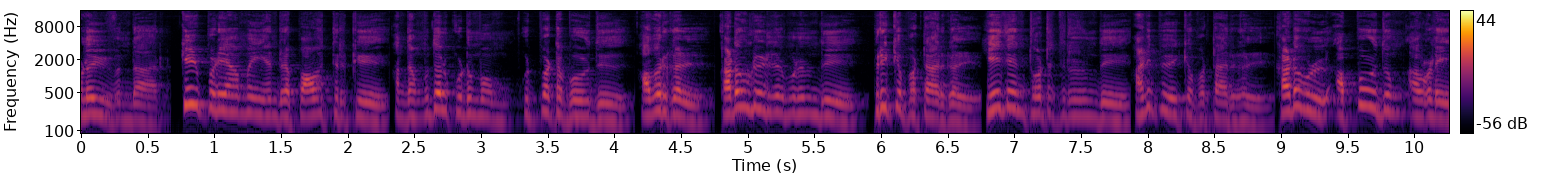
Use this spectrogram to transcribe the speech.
உழவி வந்தார். கீழ்ப்படியாமை என்ற பாவத்திற்கு அந்த முதல் குடும்பம் உட்பட்ட பொழுது அவர்கள் கடவுளிடமிருந்து பிரிக்கப்பட்டார்கள். ஏதேன் தோட்டத்திலிருந்து அனுப்பி வைக்கப்பட்டார்கள். கடவுள் அப்பொழுதும் அவர்களை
